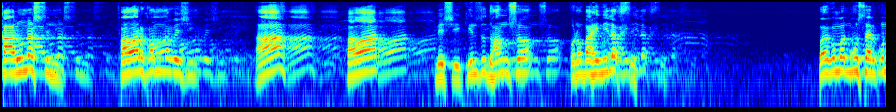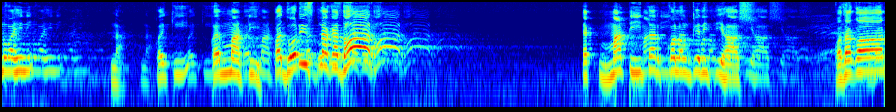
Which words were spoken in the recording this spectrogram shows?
কারুন আসছে পাওয়ার কম না বেশি? আহ? পাওয়ার? বেশি, কিন্তু ধ্বংস কোন বাহিনী লাগছে? পয়গম্বর মুসার কোন বাহিনী? না। কয় কি? কয় মাটি। কয় ধরিস না কা, ধর! এক মাটি তার কলঙ্কের ইতিহাস। কথা কন।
